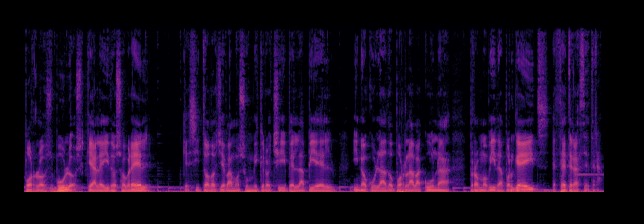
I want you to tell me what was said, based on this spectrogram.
por los bulos que ha leído sobre él. Que si todos llevamos un microchip en la piel, inoculado por la vacuna, promovida por Gates, etcétera, etcétera.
